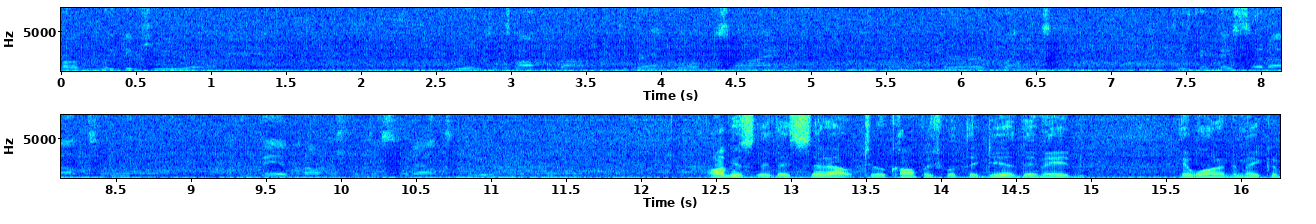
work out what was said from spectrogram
probably gives you uh, room to talk about the Granville design and their airplanes. Do you think they set out to, did they accomplish what they set out to do? Obviously, they set out to accomplish what they did. They made, they wanted to make a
